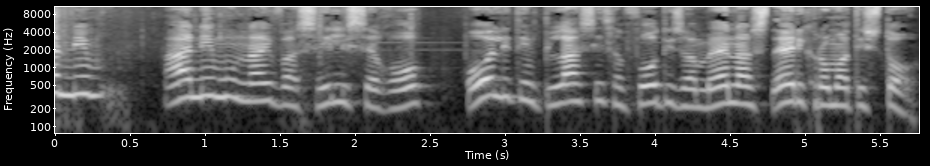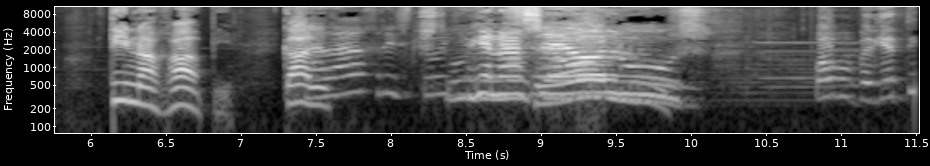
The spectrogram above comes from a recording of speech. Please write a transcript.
Αν, ήμ- αν ήμουν η Βασίλης εγώ, όλη την πλάση θα φώτιζα με ένα αστέρι χρωματιστό. Την αγάπη. Καλά Χριστούγεννα σε όλους. Πω, πω, παιδιά, τι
